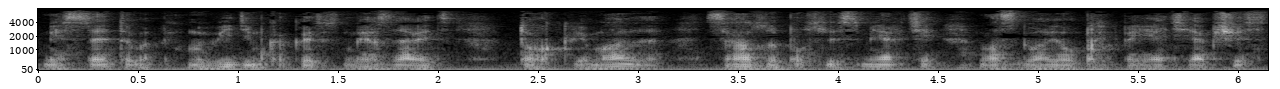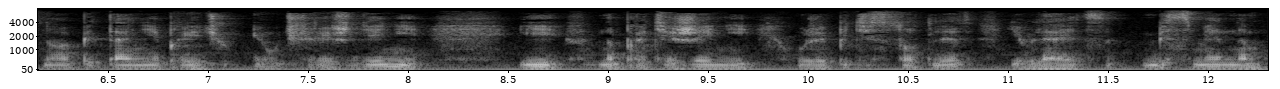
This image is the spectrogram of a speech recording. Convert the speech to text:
Вместо этого мы видим, как этот мерзавец Торквемада сразу после смерти возглавил предприятие общественного питания при и учреждении и на протяжении уже 500 лет является бессменным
